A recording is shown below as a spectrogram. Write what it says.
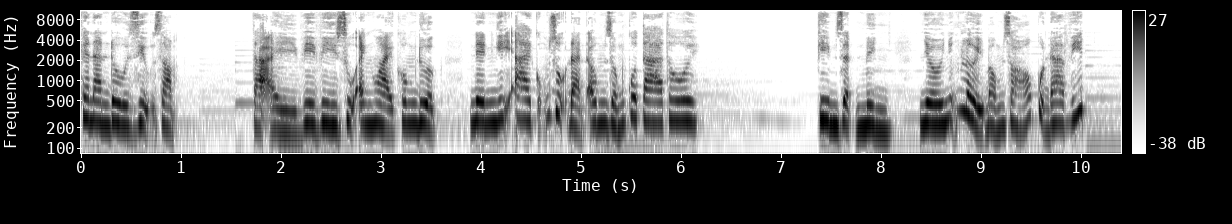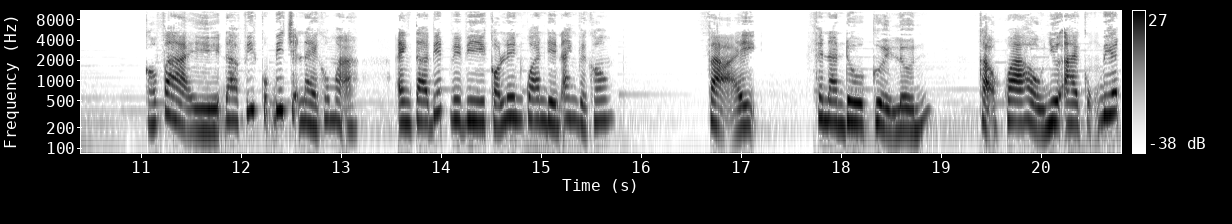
Fernando dịu giọng. Tại Vivi dụ anh hoài không được, nên nghĩ ai cũng dụ đàn ông giống cô ta thôi. Kim giật mình, nhớ những lời bóng gió của David. Có phải David cũng biết chuyện này không ạ? Anh ta biết Vivi có liên quan đến anh phải không? Phải. Fernando cười lớn. Khảo khoa hầu như ai cũng biết.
